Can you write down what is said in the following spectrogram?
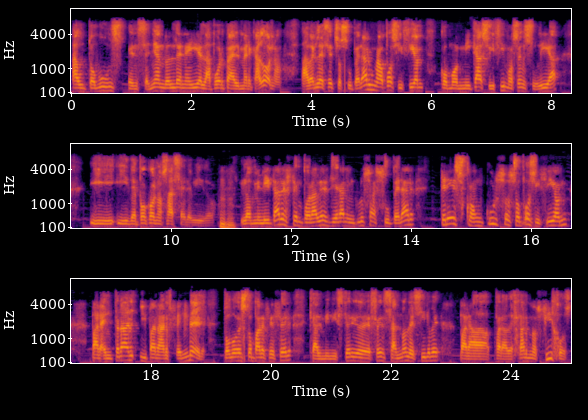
autobús enseñando el DNI en la puerta del Mercadona, haberles hecho superar una oposición como en mi caso hicimos en su día y, y de poco nos ha servido. Los militares temporales llegan incluso a superar tres concursos oposición para entrar y para ascender. Todo esto parece ser que al Ministerio de Defensa no le sirve para, para dejarnos fijos.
